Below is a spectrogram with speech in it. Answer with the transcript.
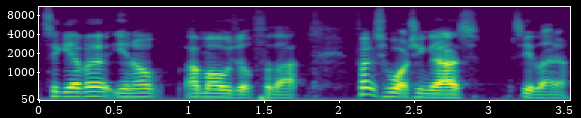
together, you know, I'm always up for that. Thanks for watching, guys. See you later.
